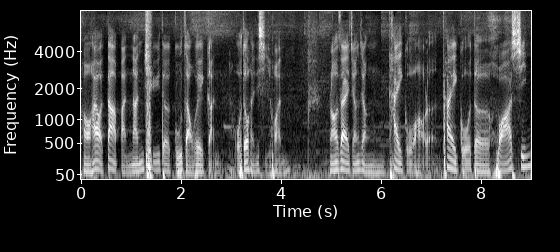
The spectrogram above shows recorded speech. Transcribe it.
好，还有大阪南区的古早味感，我都很喜欢。然后再讲讲泰国好了，泰国的华欣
